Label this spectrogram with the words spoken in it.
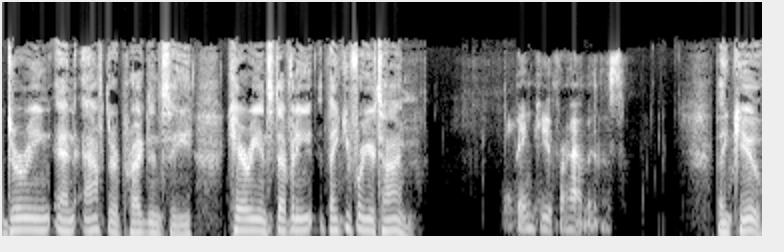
during and after pregnancy. Carrie and Stephanie, thank you for your time. Thank you for having us. Thank you.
